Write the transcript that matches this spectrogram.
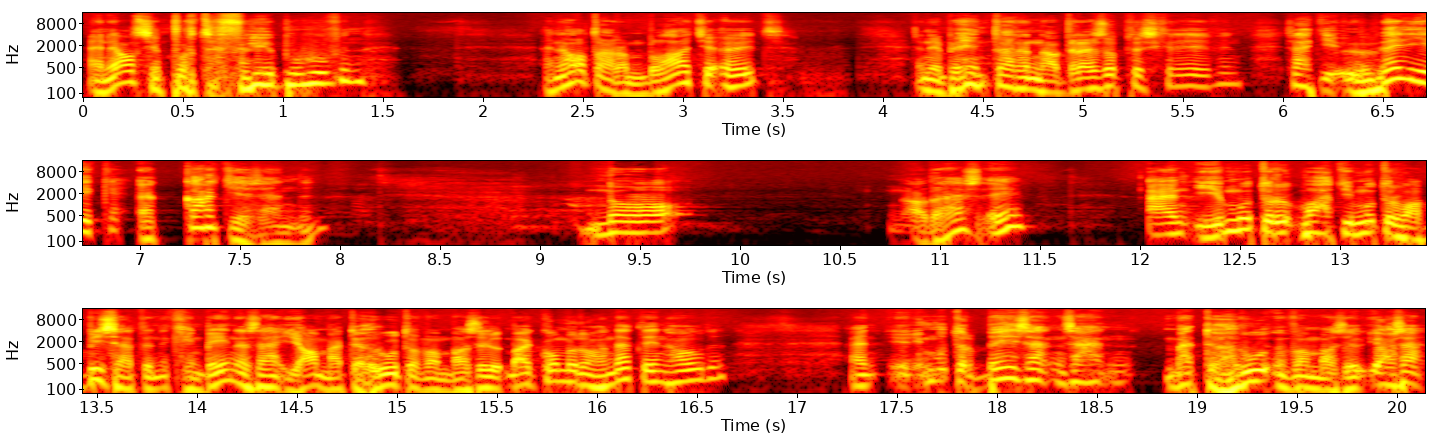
En hij had zijn portefeuille boven en haalt daar een blaadje uit en hij begint daar een adres op te schrijven. Zegt hij, wil je een kaartje zenden? Nou, een adres, hè? En je moet, er, wacht, je moet er wat bij zetten. Ik ging bijna zeggen, ja, met de groeten van Basil. Maar ik kon er nog net in houden. En je moet erbij zetten, zeggen, met de groeten van Basil. Ja, zeg,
